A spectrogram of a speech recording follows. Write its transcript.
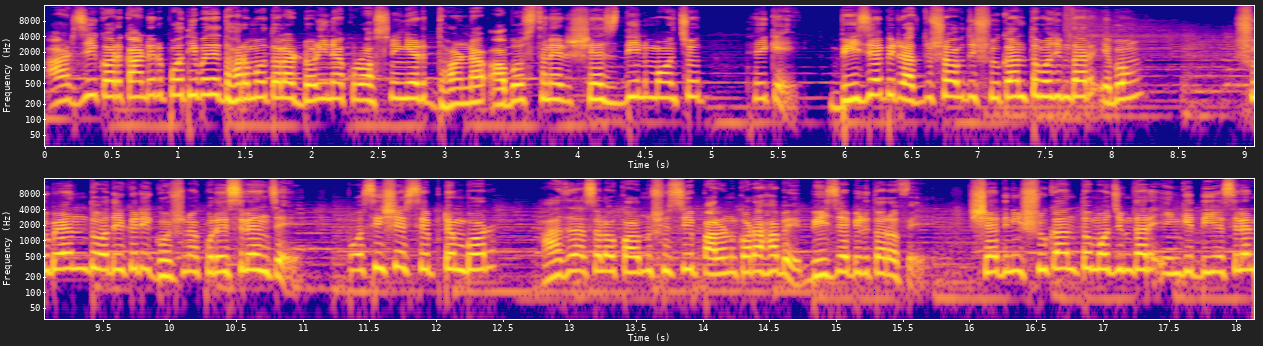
আরজি কর কাণ্ডের প্রতিবাদে ধর্মতলা ডরিনা ক্রসিংয়ের ধর্ণা অবস্থানের শেষ দিন মঞ্চ থেকে বিজেপির রাজ্য সভাপতি সুকান্ত মজুমদার এবং শুভেন্দু অধিকারী ঘোষণা করেছিলেন যে পঁচিশে সেপ্টেম্বর হাজরা চলো কর্মসূচি পালন করা হবে বিজেপির তরফে। সেদিনই সুকান্ত মজুমদার ইঙ্গিত দিয়েছিলেন,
